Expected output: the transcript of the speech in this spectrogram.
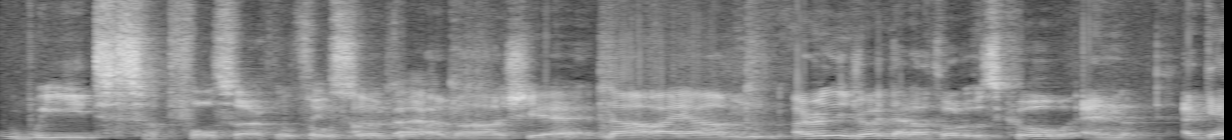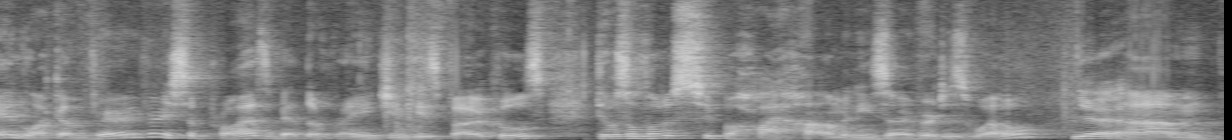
weird full circle thing Full circle homage, yeah. No, I um I really enjoyed that. I thought it was cool. And again, like I'm very, very surprised about the range in his vocals. There was a lot of super high harmonies over it as well. Yeah. Um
